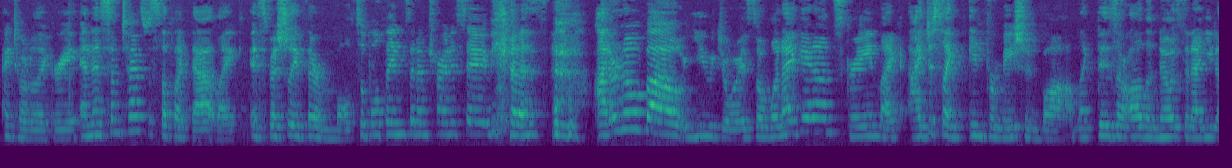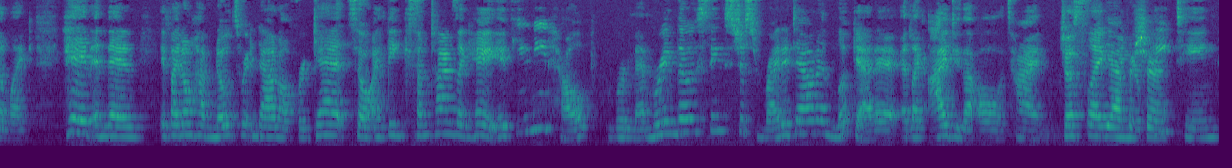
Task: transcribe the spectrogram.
I totally agree. And then sometimes with stuff like that, like especially if there are multiple things that I'm trying to say, because I don't know about you, Joyce, but when I get on screen, like I just like information bomb. Like these are all the notes that I need to like hit, and then if I don't have notes written down, I'll forget. So I think sometimes like, hey, if you need help remembering those things, just write it down and look at it. And like I do that all the time. Just like yeah, when you're sure. painting,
